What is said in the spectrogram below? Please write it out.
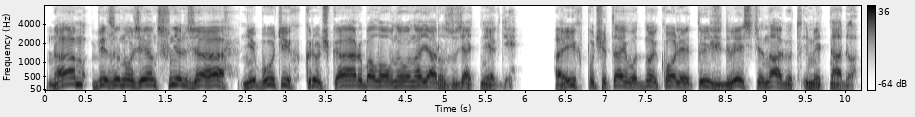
«Нам без иноземцев нельзя, не будь их крючка рыболовного на ярус взять негде а их, почитай, в одной коле тысяч двести на год иметь надо».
